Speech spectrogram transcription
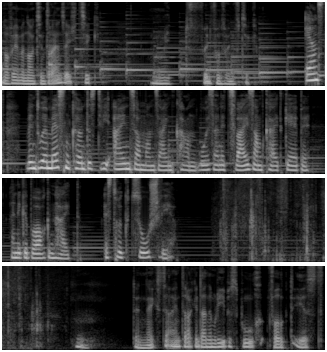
November 1963 mit 55. Ernst, wenn du ermessen könntest, wie einsam man sein kann, wo es eine Zweisamkeit gäbe, eine Geborgenheit. Es drückt so schwer. Hm. Der nächste Eintrag in deinem Liebesbuch folgt erst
